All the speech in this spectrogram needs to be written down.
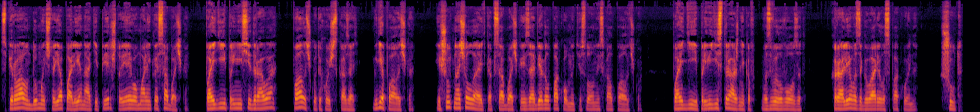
Сперва он думает, что я полено, а теперь, что я его маленькая собачка. Пойди и принеси дрова. Палочку ты хочешь сказать? Где палочка? И Шут начал лаять, как собачка, и забегал по комнате, словно искал палочку. «Пойди и приведи стражников», — возвыл Волзет. Королева заговорила спокойно. «Шут,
